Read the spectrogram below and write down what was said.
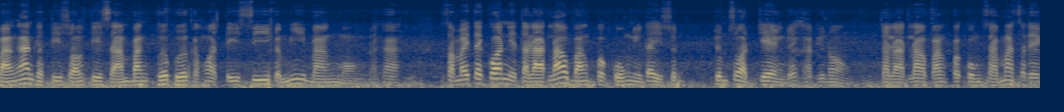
บางงานกับตีสองตีสามบางเพื่อเพื่อกับฮอดตีสี่กับมีบางหมองนะคะ สมัยแต่ก่อนเนี่ยตลาดเล้าบางประกงนี่ได้จนสอดแจ้งด้วยค่ะพี่น้อง ตลาดเล้าบางประกงสามารถแสดง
